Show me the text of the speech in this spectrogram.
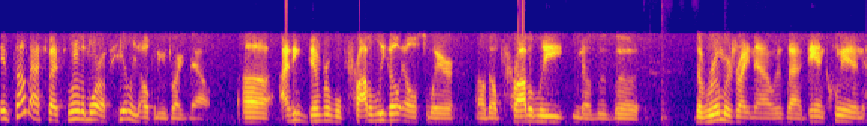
in some aspects, one of the more appealing openings right now. Uh, I think Denver will probably go elsewhere. Uh, they'll probably, you know, the, the the rumors right now is that Dan Quinn,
